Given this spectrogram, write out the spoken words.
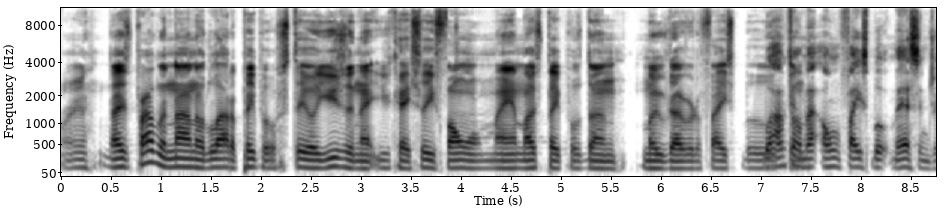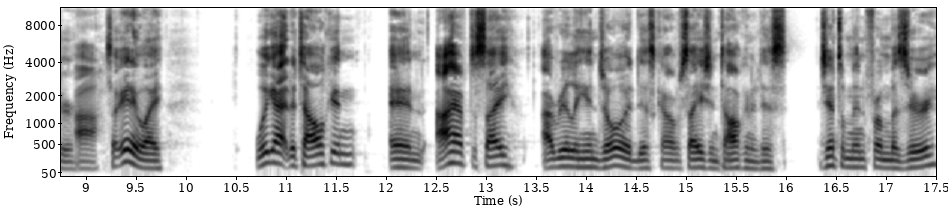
Well, there's probably not a lot of people still using that UKC form, man. Most people's done moved over to Facebook. Well, I'm talking about on Facebook Messenger. Ah, So anyway, we got to talking, and I have to say, I really enjoyed this conversation talking to this gentleman from Missouri.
